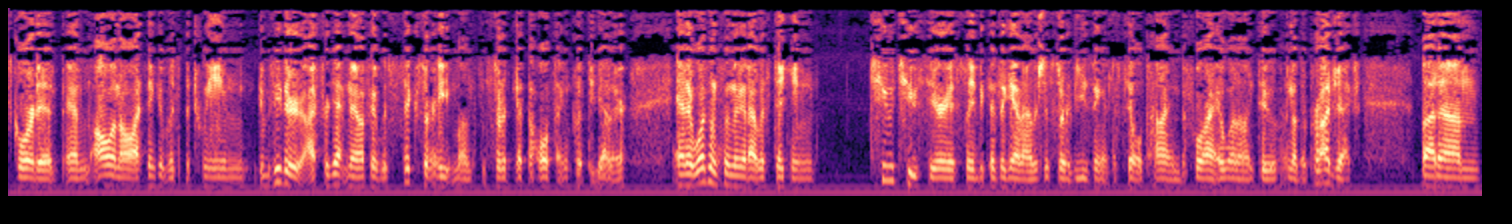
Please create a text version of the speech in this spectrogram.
scored it, and all in all, I think it was between it was either I forget now if it was six or eight months to sort of get the whole thing put together. And it wasn't something that I was taking too too seriously because again I was just sort of using it to fill time before I went on to another project. But um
